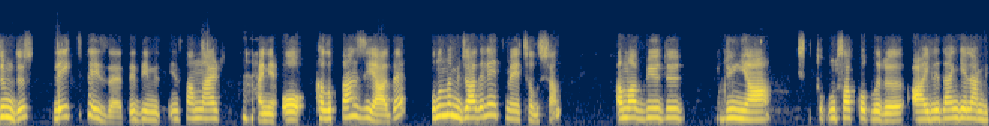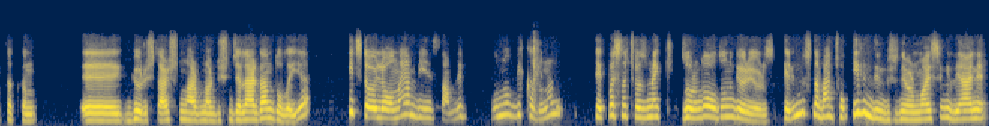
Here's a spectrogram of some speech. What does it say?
dümdüz laikçi teyze dediğimiz insanlar hani o kalıptan ziyade bununla mücadele etmeye çalışan ama büyüdüğü dünya, işte toplumsal kodları, aileden gelen bir takım e, görüşler, şunlar bunlar düşüncelerden dolayı hiç de öyle olmayan bir insan ve bunu bir kadının tek başına çözmek zorunda olduğunu görüyoruz. Peri'nin üstüne ben çok gelindiğini düşünüyorum Ayşegül. Yani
